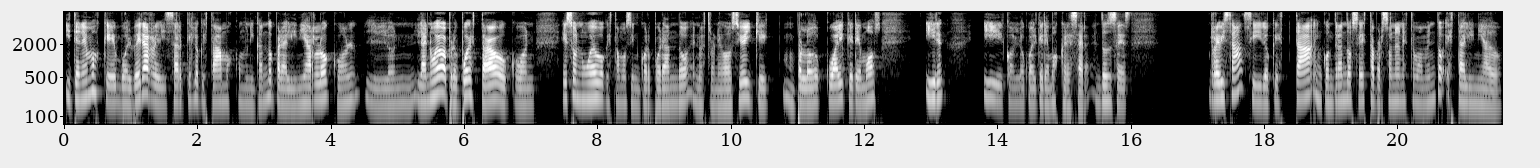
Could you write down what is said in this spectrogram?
y tenemos que volver a revisar qué es lo que estábamos comunicando para alinearlo con la nueva propuesta o con eso nuevo que estamos incorporando en nuestro negocio y que por lo cual queremos ir y con lo cual queremos crecer. Entonces, revisa si lo que está encontrándose esta persona en este momento está alineado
